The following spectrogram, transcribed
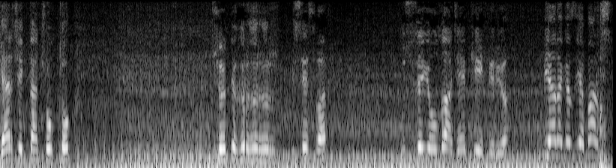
Gerçekten çok tok. Sürekli hır hır hır bir ses var. Bu size yolda acayip keyif veriyor. Bir ara gazı yapar mısın?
